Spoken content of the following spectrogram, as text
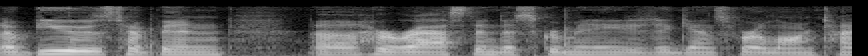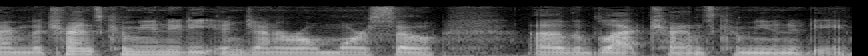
abused, have been uh, harassed and discriminated against for a long time. The trans community in general, more so uh, the black trans community.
